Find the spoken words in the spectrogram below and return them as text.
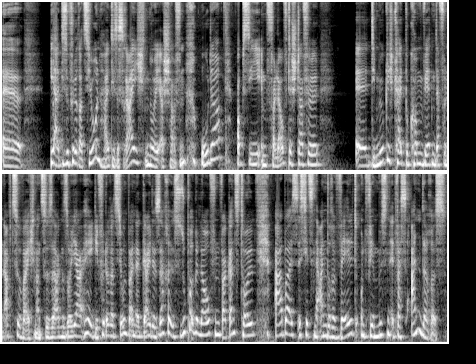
äh, ja, diese Föderation halt, dieses Reich neu erschaffen, oder ob sie im Verlauf der Staffel äh, die Möglichkeit bekommen werden, davon abzuweichen und zu sagen, so ja, hey, die Föderation war eine geile Sache, ist super gelaufen, war ganz toll, aber es ist jetzt eine andere Welt und wir müssen etwas anderes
